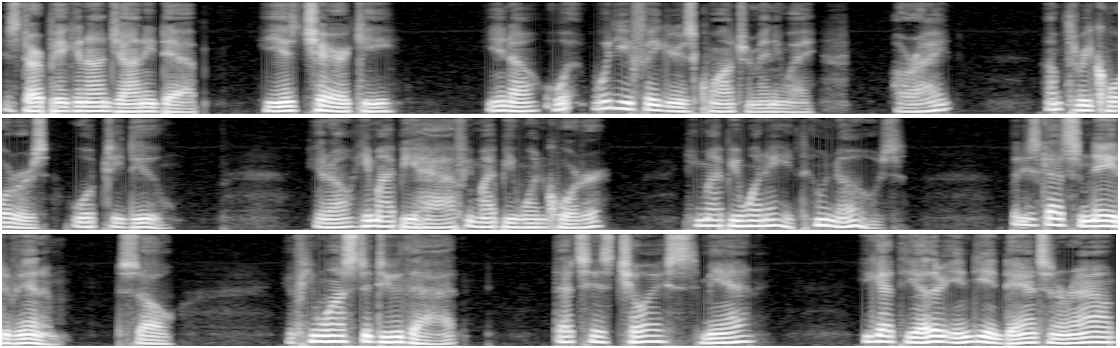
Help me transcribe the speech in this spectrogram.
and start picking on Johnny Depp. He is Cherokee. You know, what, what do you figure is Quantum anyway? All right? I'm three quarters. Whoop de doo. You know, he might be half, he might be one quarter, he might be one eighth. Who knows? But he's got some native in him. So, if he wants to do that, that's his choice, man. You got the other Indian dancing around.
